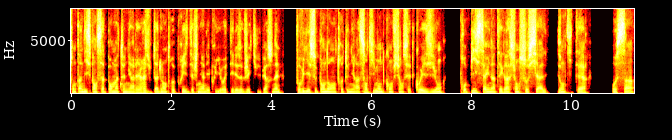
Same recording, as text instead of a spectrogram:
sont indispensables pour maintenir les résultats de l'entreprise, définir les priorités, les objectifs du personnel. Il faut veiller cependant à entretenir un sentiment de confiance et de cohésion propice à une intégration sociale, identitaire au sein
